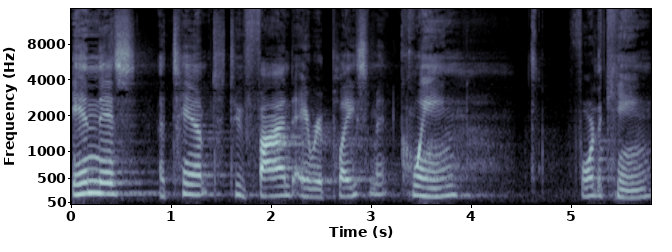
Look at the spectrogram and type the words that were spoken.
in this attempt to find a replacement queen for the king,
